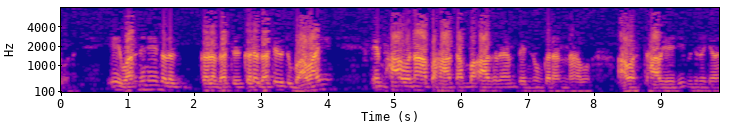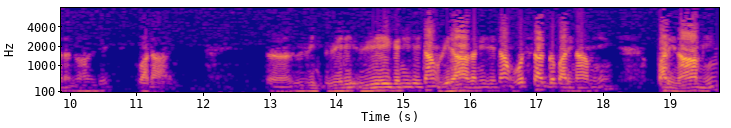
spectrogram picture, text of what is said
ඕන. ඒ වර්ධනය කළ කළගත කරගත යුතු බවයි මේ භාවනා පහතම්ම ආසනයන් පෙන්වුම් කරන්නා වූ අවස්ථාවේදී බුදුරජාණන් වහන්සේ වදාළේ. විවේගනිසිතං විරාගනිසිතං වස්සග්ග පරිණාමින් පරිණාමින්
